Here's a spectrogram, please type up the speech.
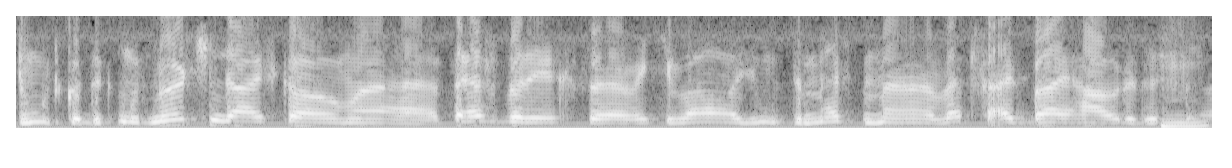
Er moet, er moet merchandise komen, persberichten, weet je wel. Je moet de met, website bijhouden. Dus mm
